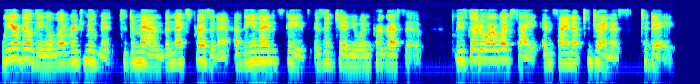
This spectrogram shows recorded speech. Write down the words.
We are building a leverage movement to demand the next president of the United States is a genuine progressive. Please go to our website and sign up to join us today.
